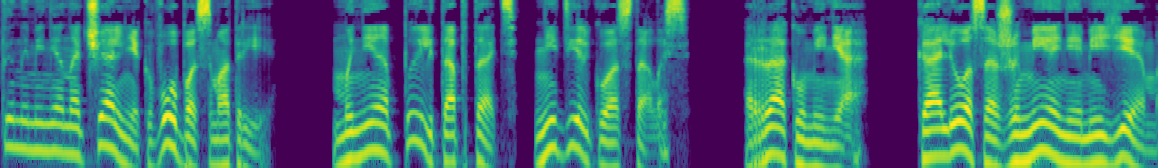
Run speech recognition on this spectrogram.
«Ты на меня, начальник, в оба смотри. Мне пыль топтать, недельку осталось. Рак у меня, колеса жменями ем».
